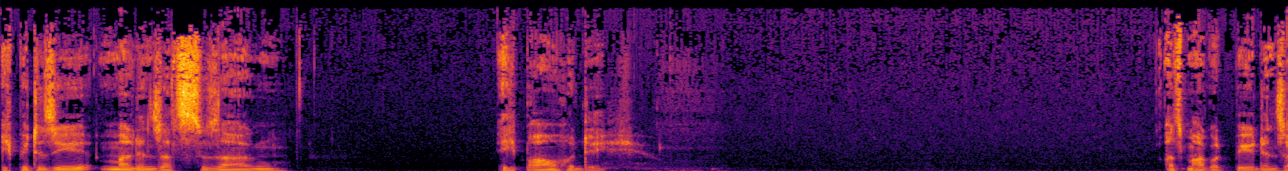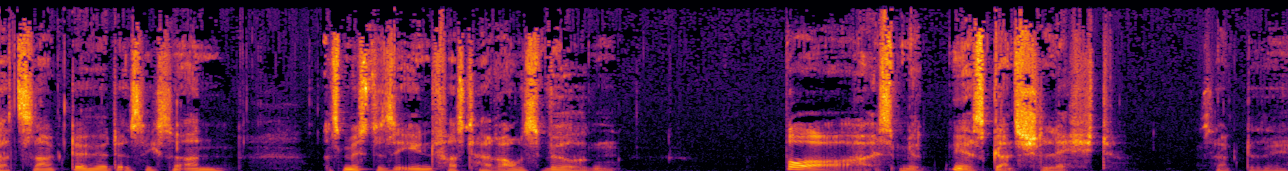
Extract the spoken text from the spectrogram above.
Ich bitte Sie, mal den Satz zu sagen, ich brauche dich. Als Margot B. den Satz sagte, hörte es sich so an, als müsste sie ihn fast herauswürgen. Boah, es mir, mir ist ganz schlecht, sagte sie.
